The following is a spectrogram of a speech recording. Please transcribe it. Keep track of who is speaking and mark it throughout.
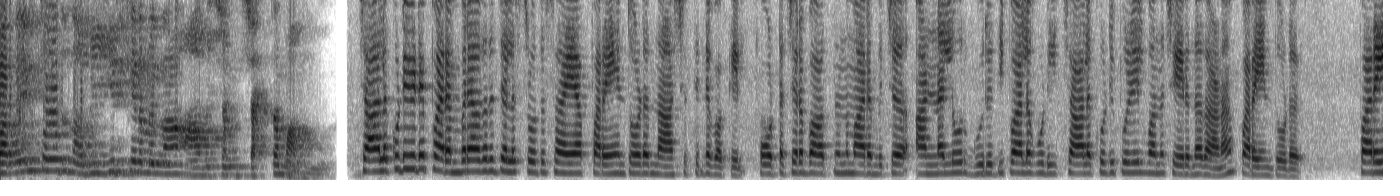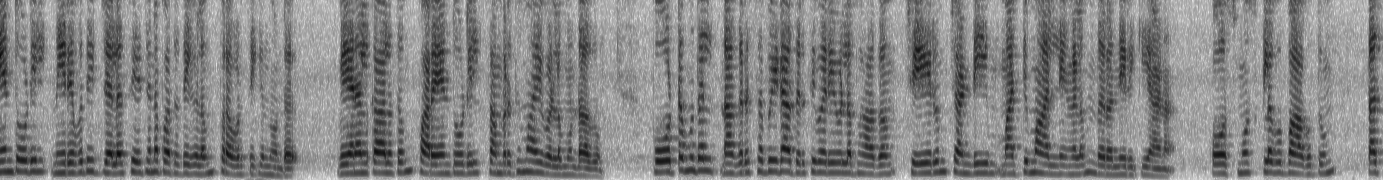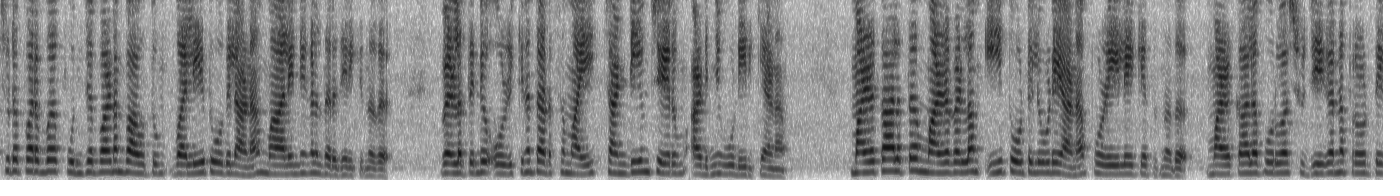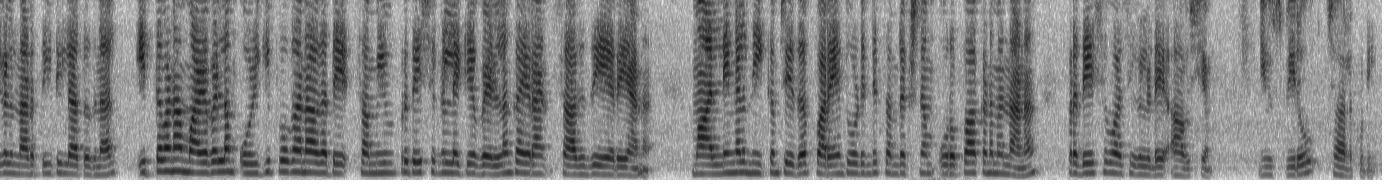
Speaker 1: പറയത്തോട് നവീകരിക്കണമെന്ന ആവശ്യം ശക്തമാകുന്നു.
Speaker 2: ചാലക്കുടിയുടെ പരമ്പരാഗത ജലസ്രോതസ്സായ പറയൻതോട് നാശത്തിന്റെ വക്കിൽ പോട്ടച്ചിറ ഭാഗത്തു നിന്നും ആരംഭിച്ച് അണ്ണല്ലൂർ ഗുരുതി പാലക്കുടി ചാലക്കുടി പുഴയിൽ വന്നു ചേരുന്നതാണ് പറയൻതോട്. പറയൻതോടിൽ നിരവധി ജലസേചന പദ്ധതികളും പ്രവർത്തിക്കുന്നുണ്ട്. വേനൽക്കാലത്തും പറയൻതോടിൽ സമൃദ്ധമായ വെള്ളമുണ്ടാകും. പോട്ട മുതൽ നഗരസഭയുടെ അതിർത്തി വരെയുള്ള ഭാഗം ചേരും ചണ്ടിയും മറ്റു മാലിന്യങ്ങളും നിറഞ്ഞിരിക്കുകയാണ്. കോസ്മോസ് ക്ലബ് ഭാഗത്തും തച്ചുടപ്പറമ്പ് പുഞ്ചപ്പാടം ഭാഗത്തും വലിയ തോതിലാണ് മാലിന്യങ്ങൾ നിറഞ്ഞിരിക്കുന്നത്. വെള്ളത്തിന്റെ ഒഴുക്കിന് തടസ്സമായി ചണ്ടിയും ചേറും അടിഞ്ഞുകൂടിയിരിക്കുകയാണ്. മഴക്കാലത്ത് മഴവെള്ളം ഈ തോട്ടിലൂടെയാണ് പുഴയിലേക്ക് എത്തുന്നത്. മഴക്കാലപൂർവ ശുചീകരണ പ്രവൃത്തികൾ നടത്തിയിട്ടില്ലാത്തതിനാൽ ഇത്തവണ മഴവെള്ളം ഒഴുകിപ്പോകാനാകാതെ സമീപ പ്രദേശങ്ങളിലേക്ക് വെള്ളം കയറാൻ സാധ്യതയേറെയാണ്. മാലിന്യങ്ങൾ നീക്കം ചെയ്ത് പറയന്തോടിന്റെ സംരക്ഷണം ഉറപ്പാക്കണമെന്നാണ് പ്രദേശവാസികളുടെ ആവശ്യം. News bureau Chalakudy.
